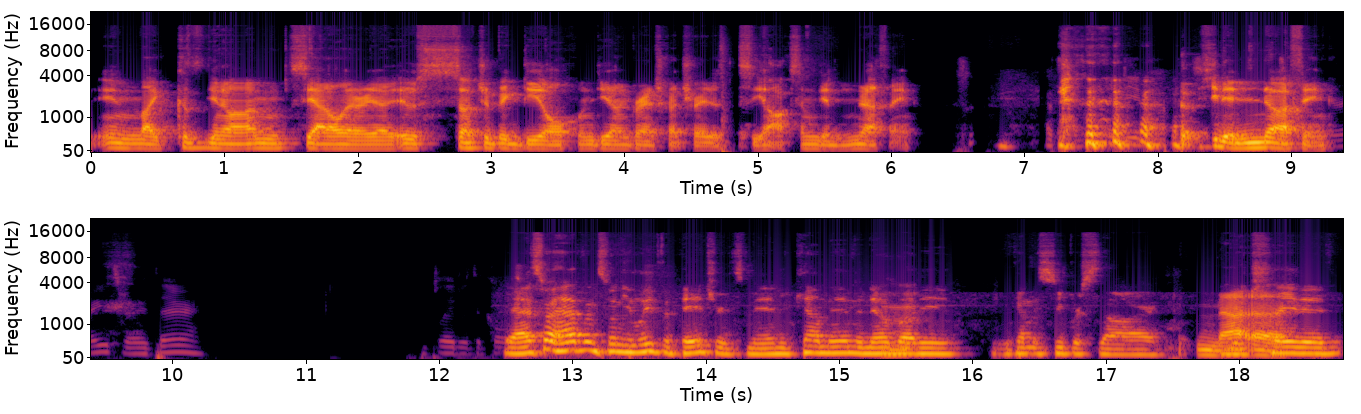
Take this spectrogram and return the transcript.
in like, because you know I'm Seattle area. It was such a big deal when Deion Branch got traded to the Seahawks and did nothing. That's like Indianapolis He did nothing. Greats right there. He played with the Colts. Yeah, that's what happens when you leave the Patriots, man. You come in Mm-hmm. nobody, you become a superstar, Matt, you get uh, traded,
